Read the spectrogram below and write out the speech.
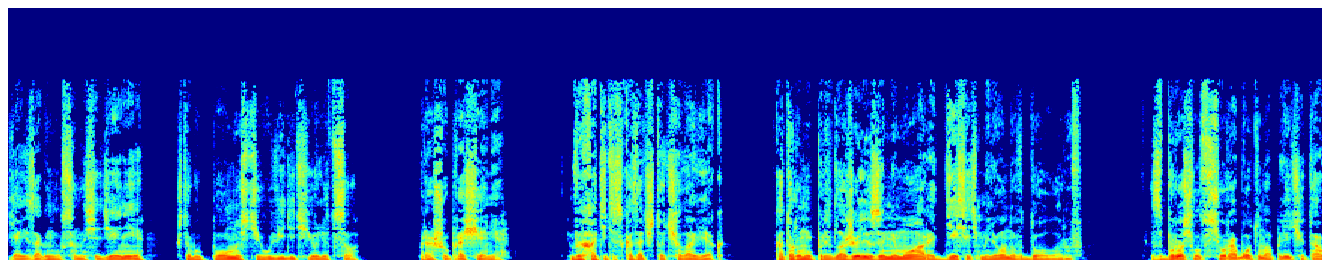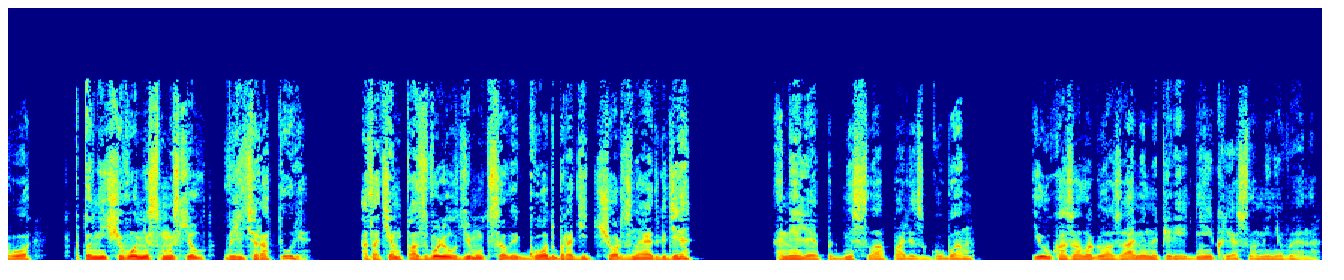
Я изогнулся на сиденье, чтобы полностью увидеть ее лицо. «Прошу прощения. Вы хотите сказать, что человек, которому предложили за мемуары 10 миллионов долларов, сбросил всю работу на плечи того, кто ничего не смыслил в литературе, а затем позволил ему целый год бродить черт знает где?» Амелия поднесла палец к губам и указала глазами на переднее кресло минивэна.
